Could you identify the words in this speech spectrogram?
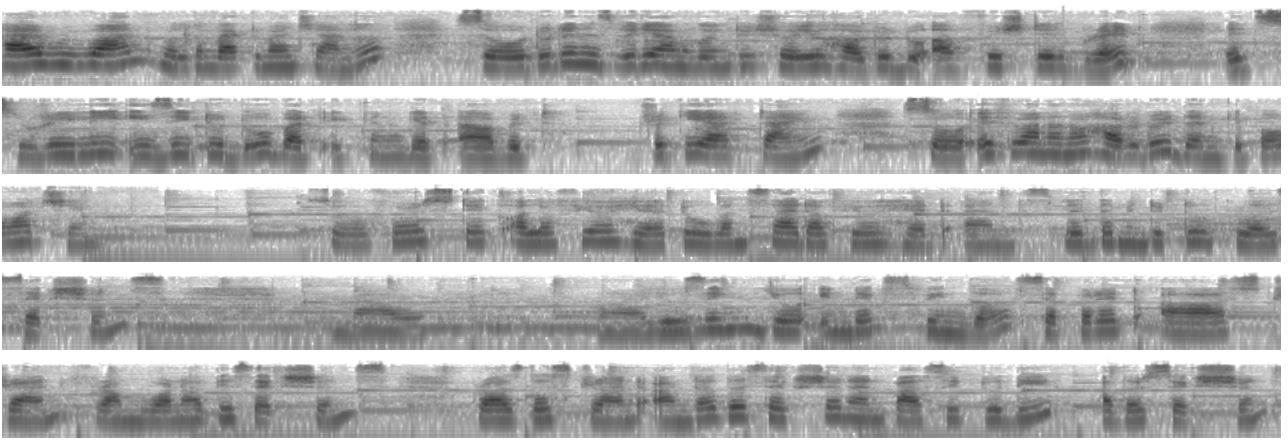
hi everyone welcome back to my channel. So today in this video i'm going to show you how to do a fishtail braid it's really easy to do but it can get a bit tricky at time. So if you want to know how to do it then keep on watching. So first take all of your hair to one side of your head and split them into two equal sections. Now uh, using your index finger separate a strand from one of the sections cross the strand under the section and pass it to the other section.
